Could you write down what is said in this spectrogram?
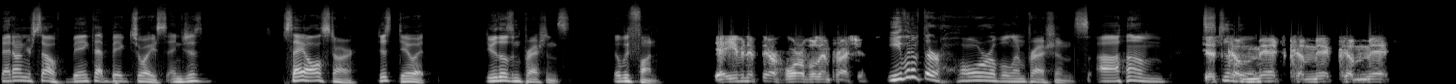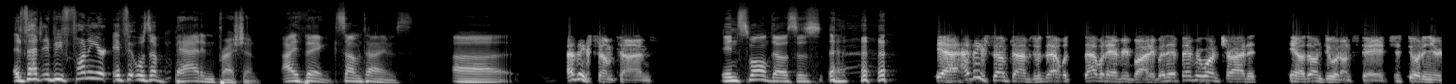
bet on yourself. Make that big choice, and just say all star. Just do it. Do those impressions. It'll be fun yeah even if they're horrible impressions even if they're horrible impressions. Um, just still do it. commit commit commit In fact, it'd be funnier if it was a bad impression. I think sometimes, uh, i think sometimes in small doses. Yeah, I think sometimes that would that would everybody. But if everyone tried it, you know, don't do it on stage. Just do it in your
